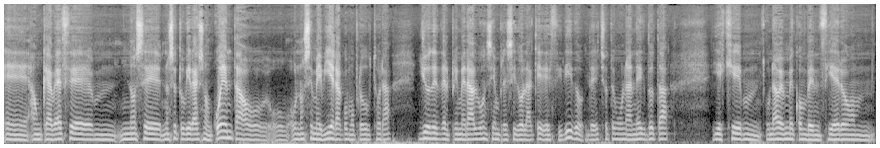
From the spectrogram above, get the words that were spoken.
eh, aunque a veces mm, no se, no se tuviera eso en cuenta o, no se me viera como productora, yo desde el primer álbum siempre he sido la que he decidido. De hecho, tengo una anécdota y es que mm, una vez me convencieron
